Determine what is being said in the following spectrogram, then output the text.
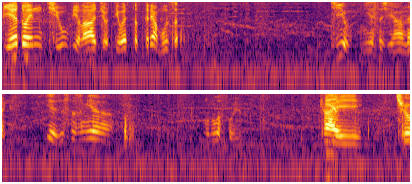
piedo en tiu vilaĝo, tio estas tre amuza. Kio? Mi estas Jean Alex. Yes, estas mia unua fojo. Kaj ĉu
